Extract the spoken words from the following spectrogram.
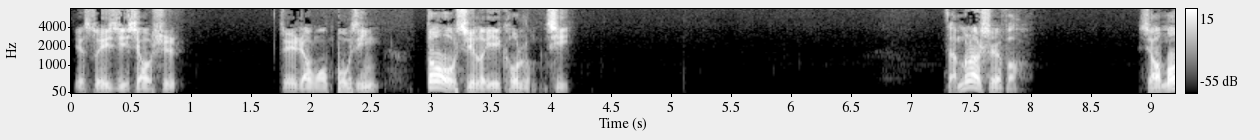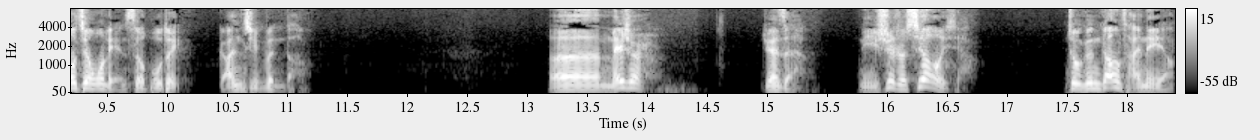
也随即消失，这让我不禁倒吸了一口冷气。怎么了，师傅？小猫见我脸色不对，赶紧问道。呃，没事娟子，你试着笑一下，就跟刚才那样。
